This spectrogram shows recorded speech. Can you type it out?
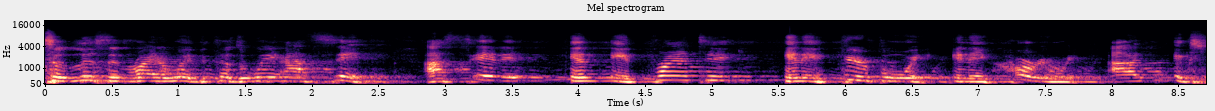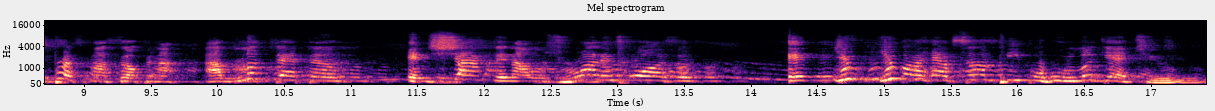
to listen right away because the way I said it, I said it in a frantic, in a fearful way, in a hurry way. I expressed myself and I, I looked at them in shock and I was running towards them. And you, you're going to have some people who look at you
